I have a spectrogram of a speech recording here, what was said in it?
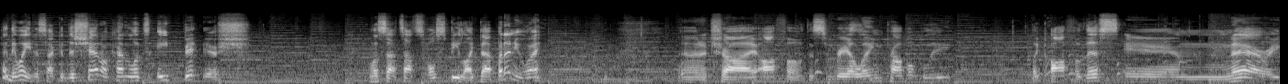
Hey, wait a second, this shadow kind of looks 8-bit-ish. Unless that's not supposed to be like that, but anyway. I'm gonna try off of this railing, probably. Like, off of this, and there we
